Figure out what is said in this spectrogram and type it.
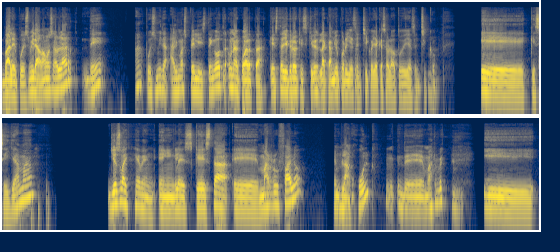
Vale, pues mira, vamos a hablar de. Ah, pues mira, hay más pelis. Tengo otra, una cuarta, que esta yo creo que si quieres la cambio por ella es el chico, ya que has hablado tú de ella es el chico. Eh, que se llama Just Like Heaven en inglés, que está eh, Mark Ruffalo, en plan Hulk de Marvel. Y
